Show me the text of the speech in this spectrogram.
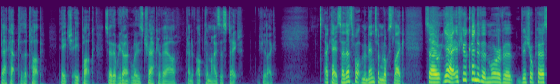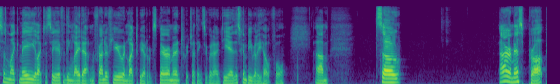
back up to the top each epoch so that we don't lose track of our kind of optimizer state, if you like. Okay, so that's what momentum looks like. So yeah, if you're kind of a more of a visual person like me, you like to see everything laid out in front of you and like to be able to experiment, which I think is a good idea, this can be really helpful. Um, so RMS prop,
